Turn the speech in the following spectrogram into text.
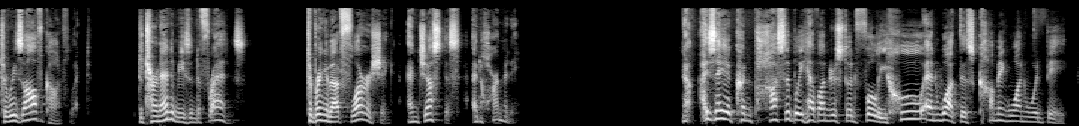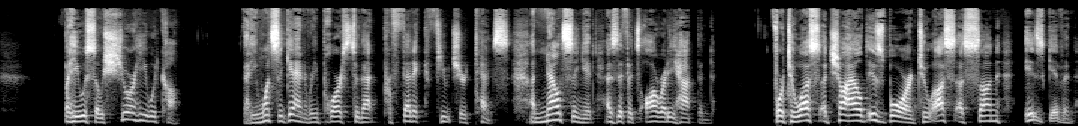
to resolve conflict, to turn enemies into friends, to bring about flourishing and justice and harmony. Now, Isaiah couldn't possibly have understood fully who and what this coming one would be, but he was so sure he would come that he once again reports to that prophetic future tense, announcing it as if it's already happened. For to us a child is born, to us a son is given.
